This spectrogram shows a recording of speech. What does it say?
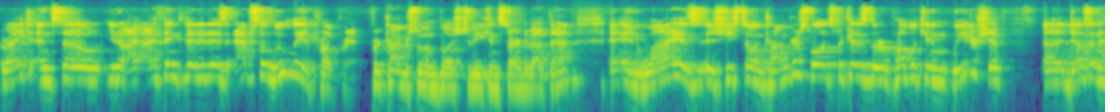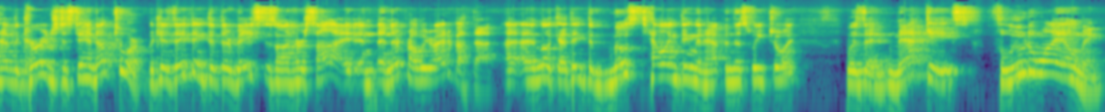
right? And so, you know, I, I, think that it is absolutely appropriate for Congresswoman Bush to be concerned about that. And why is is she still in Congress? Well, it's because the Republican leadership uh, doesn't have the courage to stand up to her because they think that their base is on her side, and, and they're probably right about that. And look, I think the most telling thing that happened this week, Joy, was that Matt Gaetz flew to Wyoming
